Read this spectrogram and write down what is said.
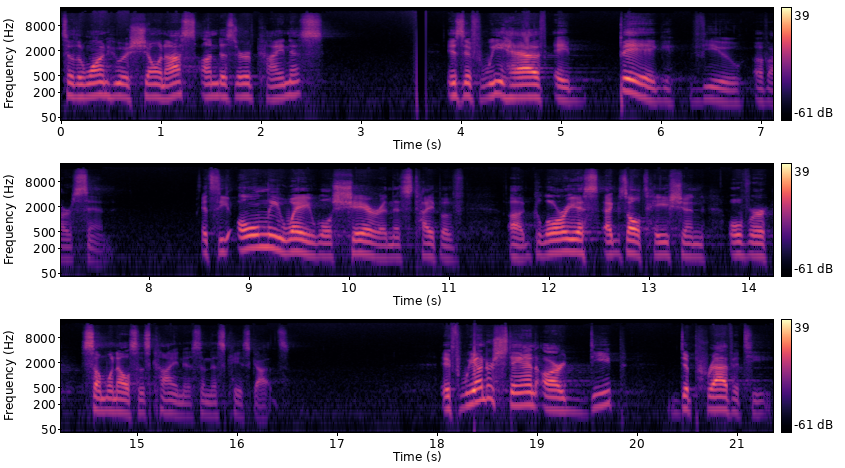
to the one who has shown us undeserved kindness is if we have a big view of our sin. It's the only way we'll share in this type of uh, glorious exaltation over someone else's kindness, in this case, God's. If we understand our deep depravity,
